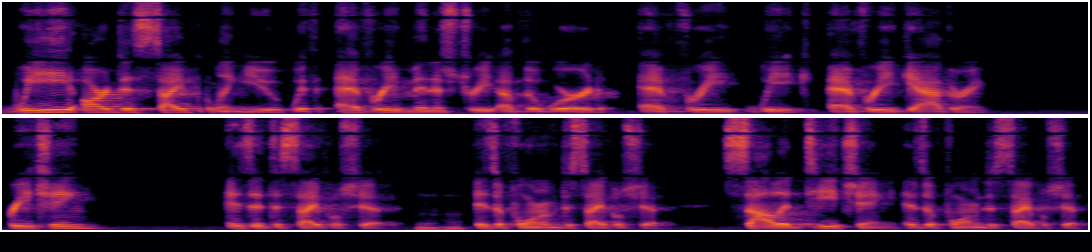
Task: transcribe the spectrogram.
We are discipling you with every ministry of the word every week every gathering. Preaching is a discipleship. Mm-hmm. is a form of discipleship Solid teaching is a form of discipleship.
